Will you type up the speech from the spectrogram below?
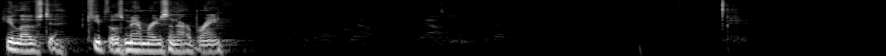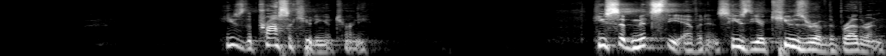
he loves to keep those memories in our brain. He's the prosecuting attorney. He submits the evidence. He's the accuser of the brethren.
